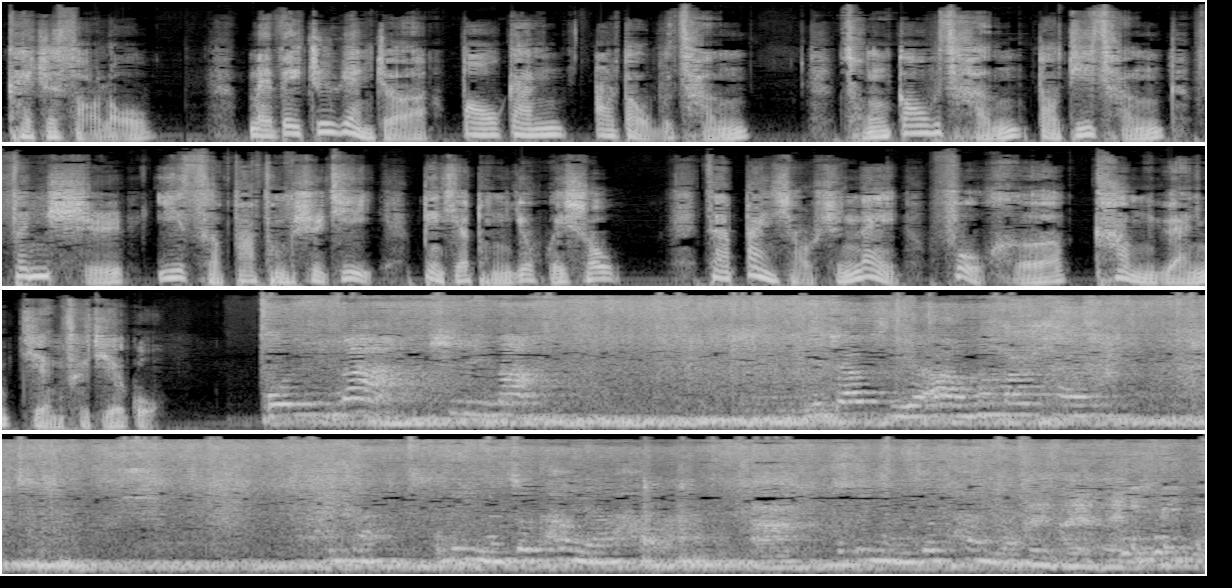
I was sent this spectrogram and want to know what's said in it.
开始扫楼，每位志愿者包干二到五层，从高层到低层分时依次发放试剂，并且统一回收。在半小时内复核抗原检测结果。我李娜是李娜，别着急啊，慢慢开。李娜，我给你们做抗原好了。啊。我给你们做抗原。可以可以可以。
